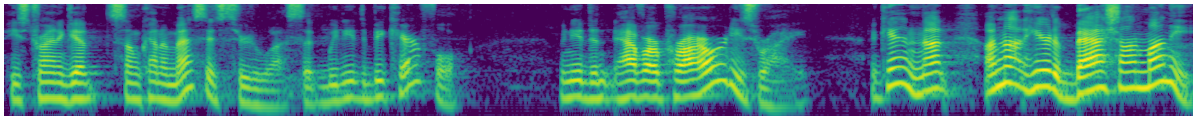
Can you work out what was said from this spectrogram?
he's trying to get some kind of message through to us that we need to be careful. We need to have our priorities right. Again, not, I'm not here to bash on money.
